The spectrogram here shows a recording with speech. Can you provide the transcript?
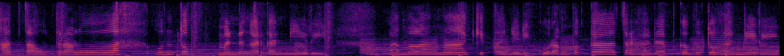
atau terlalu lelah untuk mendengarkan diri. Lama-lama kita jadi kurang peka terhadap kebutuhan diri.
